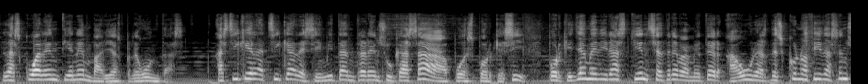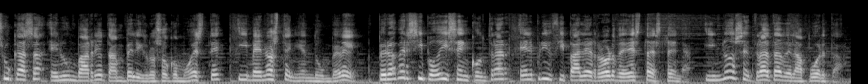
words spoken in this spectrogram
las cuales tienen varias preguntas. Así que la chica les invita a entrar en su casa, pues porque sí, porque ya me dirás quién se atreve a meter a unas desconocidas en su casa en un barrio tan peligroso como este, y menos teniendo un bebé. Pero a ver si podéis encontrar el principal error de esta escena, y no se trata de la puerta.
